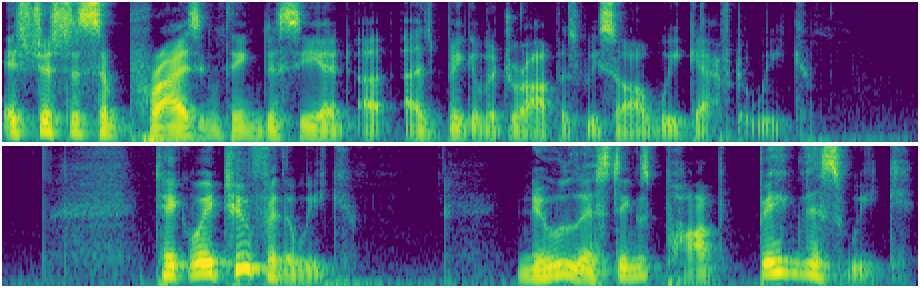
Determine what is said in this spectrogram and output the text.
It's just a surprising thing to see a, a, as big of a drop as we saw week after week. Takeaway two for the week new listings popped big this week.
